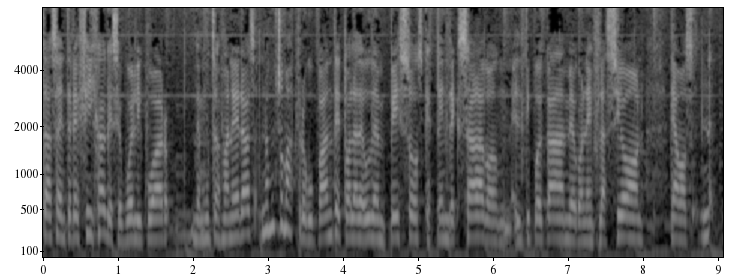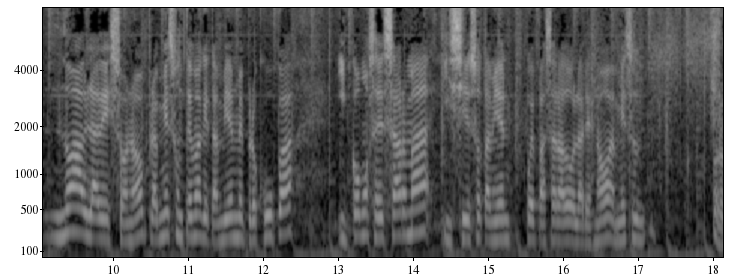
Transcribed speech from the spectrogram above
tasa de interés fija que se puede licuar de muchas maneras. ¿No es mucho más preocupante toda la deuda en pesos que está indexada con el tipo de cambio, con la inflación? Digamos, no, no habla de eso, ¿no? Pero a mí es un tema que también me preocupa y cómo se desarma y si eso también puede pasar a dólares, ¿no? A mí es Bueno,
